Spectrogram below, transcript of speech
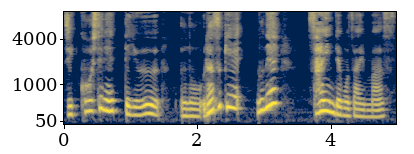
実行してねっていう、あの、裏付けのね、サインでございます。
